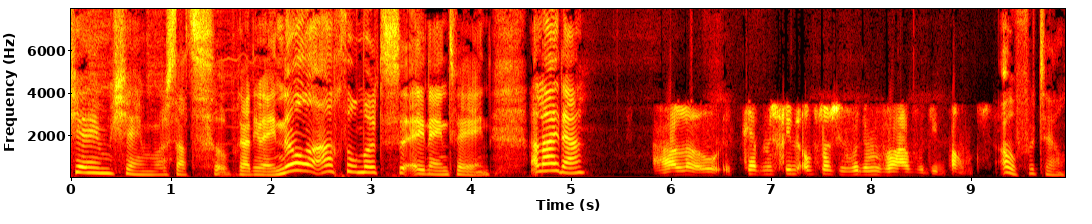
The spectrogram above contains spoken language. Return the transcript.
Shame, shame, was dat op Radio 1. 0800-1121. Aleida. Hallo, ik heb misschien een oplossing voor de mevrouw voor die band. Oh, vertel.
